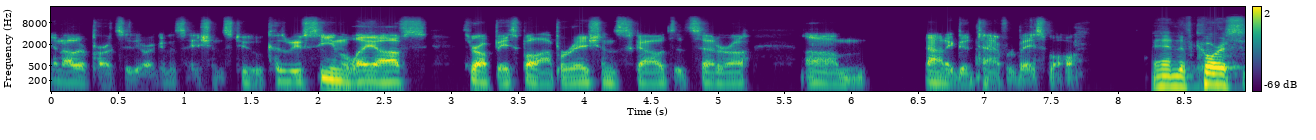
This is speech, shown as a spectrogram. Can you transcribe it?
and other parts of the organizations too because we've seen layoffs throughout baseball operations scouts etc um, not a good time for baseball and of course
